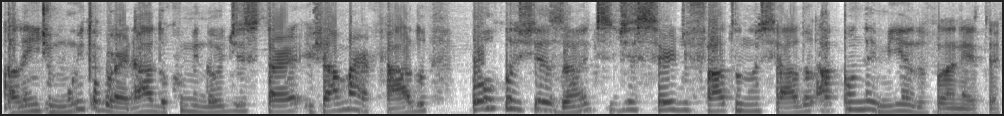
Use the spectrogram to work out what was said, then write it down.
além de muito aguardado, culminou de estar já marcado poucos dias antes de ser de fato anunciado a pandemia no planeta.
